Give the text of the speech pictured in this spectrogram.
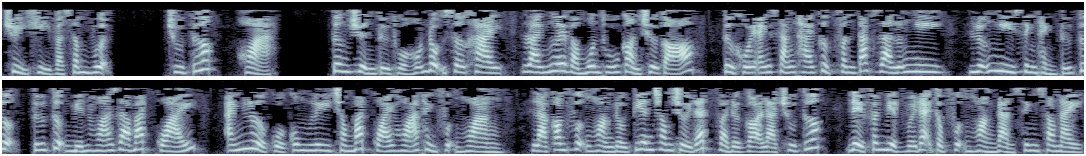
chủy khỉ và sâm vượn. Chu tước, hỏa. Tương truyền từ thủa hỗn độn sơ khai, loài ngươi và muôn thú còn chưa có, từ khối ánh sáng thái cực phân tác ra lưỡng nghi, lưỡng nghi sinh thành tứ tượng, tứ tượng biến hóa ra bát quái, ánh lửa của cung ly trong bát quái hóa thành phượng hoàng, là con phượng hoàng đầu tiên trong trời đất và được gọi là chu tước, để phân biệt với đại tộc Phượng Hoàng đản sinh sau này.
